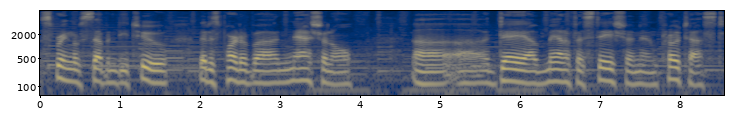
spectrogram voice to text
spring of 72 that is part of a national uh, uh day of manifestation and protest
